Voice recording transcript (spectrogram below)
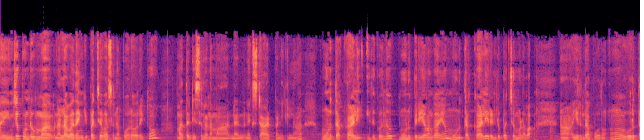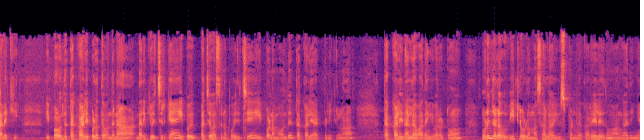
இஞ்சி பூண்டும் ம- நல்லா வதங்கி பச்சை வாசனை போகிற வரைக்கும் மற்ற டிஷ்ஷெல்லாம் நம்ம நெக்ஸ்ட்டு ஆட் பண்ணிக்கலாம். மூணு தக்காளி. இதுக்கு வந்து மூணு பெரிய வெங்காயம் மூணு தக்காளி ரெண்டு பச்சை மிளவா இருந்தால் போதும். ஒரு தலைக்கு. இப்போ வந்து தக்காளி பழத்தை வந்து நான் நறுக்கி வச்சுருக்கேன். இப்போ பச்சை வாசனை போயிடுச்சு இப்போ நம்ம வந்து தக்காளி ஆட் பண்ணிக்கலாம். தக்காளி நல்லா வதங்கி வரட்டும். முடிஞ்ச அளவு வீட்டில் உள்ள மசாலா யூஸ் பண்ணுங்கள் கடையில் எதுவும் வாங்காதீங்க.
